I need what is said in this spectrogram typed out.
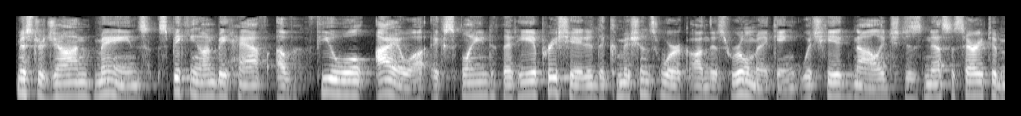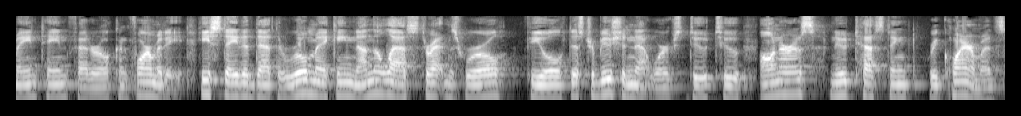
Mr. John Maines, speaking on behalf of Fuel Iowa, explained that he appreciated the Commission's work on this rulemaking, which he acknowledged is necessary to maintain federal conformity. He stated that the rulemaking nonetheless threatens rural fuel distribution networks due to onerous new testing requirements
